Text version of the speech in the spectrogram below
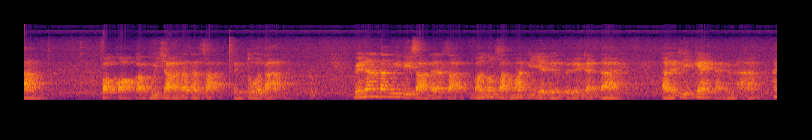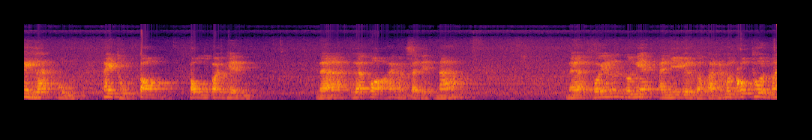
ตั้ง ประกอบกับวิชารัฐศาสตร์เป็นตัวตามเพรานั้นตั้งนิติศาสตร์และรัฐศาสตร์มันต้องสามารถที่จะเดินไปด้วยกันได้ อะไรที่แก้ไขปัญหา ให้รัดกุมให้ถูกต้องตรงประเด็นนะแล้วก็ให้มันเสด็จน้ำนะเพราะฉะนั้นตรงนี้อันนี้เรื่องสำคัญนะมันครบถ้วนไหม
